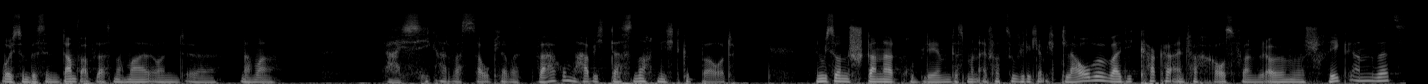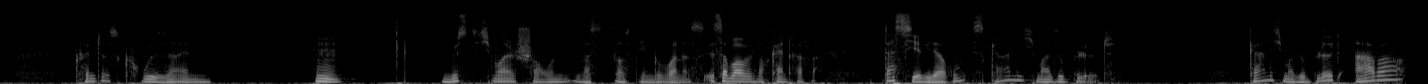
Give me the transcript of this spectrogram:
wo ich so ein bisschen Dampf ablasse nochmal und äh, nochmal. Ja, ich sehe gerade was saucleveres. Warum habe ich das noch nicht gebaut? Das ist nämlich so ein Standardproblem, dass man einfach zu viele Klemmen. Ich glaube, weil die Kacke einfach rausfallen wird. Aber wenn man schräg ansetzt, könnte es cool sein. Hm. Müsste ich mal schauen, was aus dem gewonnen ist. Ist aber noch kein Treffer. Das hier wiederum ist gar nicht mal so blöd. Gar nicht mal so blöd, aber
